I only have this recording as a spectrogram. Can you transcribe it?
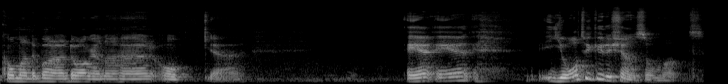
kommande bara dagarna här. Och eh, är, är, jag tycker det känns som att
